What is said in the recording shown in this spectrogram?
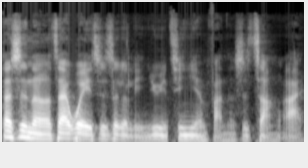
但是呢，在未知这个领域，经验反而是障碍。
